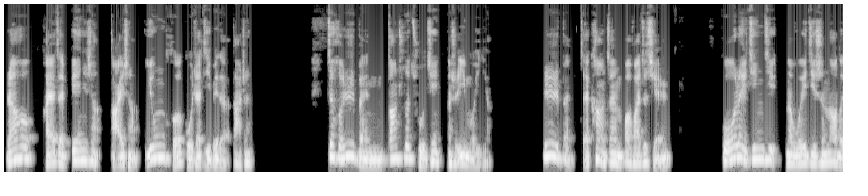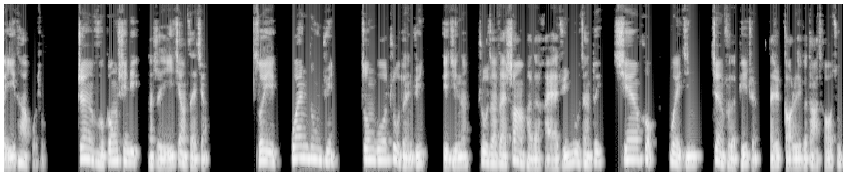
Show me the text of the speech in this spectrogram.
然后还要在边境上打一场拥核国家级别的大战，这和日本当初的处境那是一模一样。日本在抗战爆发之前，国内经济那危机是闹得一塌糊涂，政府公信力那是一降再降，所以关东军、中国驻屯军以及呢驻扎在上海的海军陆战队，先后未经政府的批准，那就搞了一个大操作。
